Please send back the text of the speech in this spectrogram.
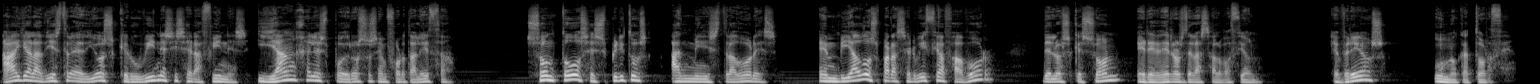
Hay a la diestra de Dios querubines y serafines y ángeles poderosos en fortaleza. Son todos espíritus administradores enviados para servicio a favor de los que son herederos de la salvación. Hebreos 1.14.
